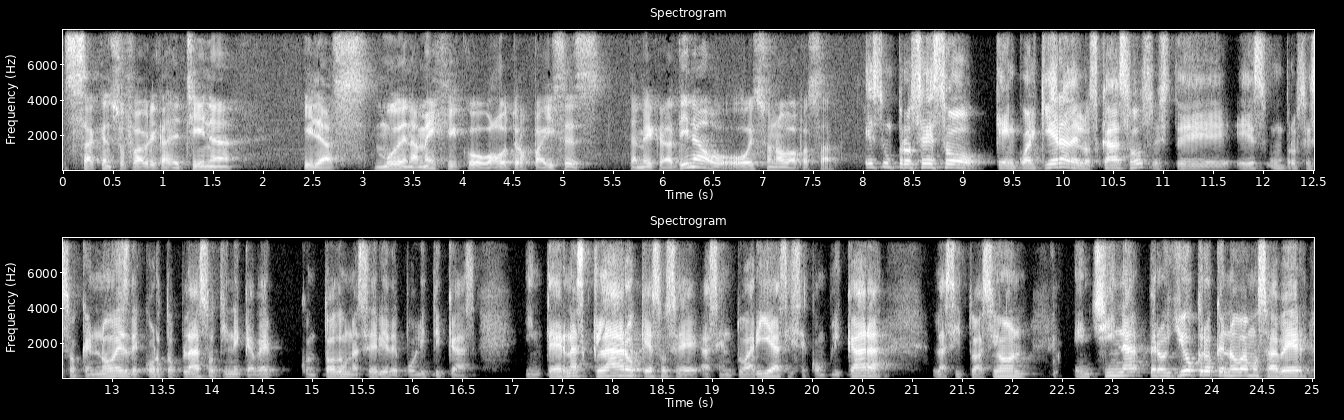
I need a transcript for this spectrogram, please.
saquen sus fábricas de China y las muden a México o a otros países de América Latina o, eso no va a pasar? Es un proceso que en cualquiera de los casos este, es un proceso que no es de corto plazo, tiene que ver con toda una serie de políticas internas. Claro que eso se acentuaría si se complicara la situación en China, pero yo creo que no vamos a ver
